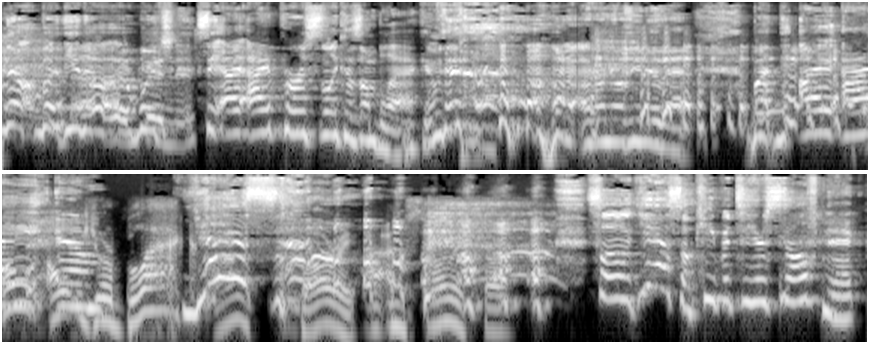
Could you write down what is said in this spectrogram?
no, but you know, oh, which see, I, I personally, because I'm black, I don't know if you knew that, but I, I oh, am. Oh, you're black. Yes. I'm sorry, I'm sorry. sorry. So yeah, so keep it to yourself, Nick.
